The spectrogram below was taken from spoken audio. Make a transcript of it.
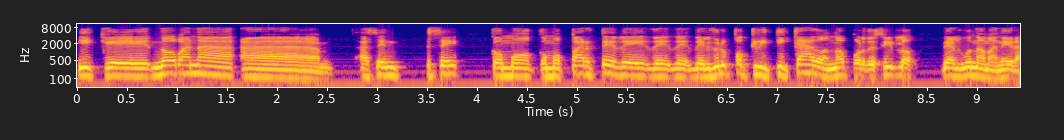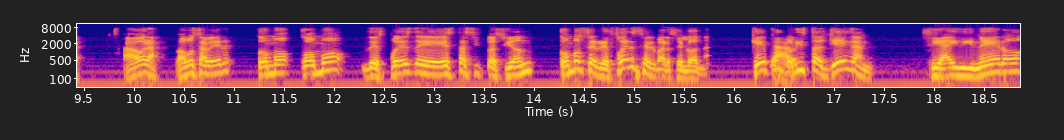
y que no van a, a, a sentirse como, como parte de, de, de, del grupo criticado, ¿no? Por decirlo de alguna manera. Ahora, vamos a ver cómo, cómo después de esta situación, cómo se refuerza el Barcelona. ¿Qué claro. futbolistas llegan? si hay dinero,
